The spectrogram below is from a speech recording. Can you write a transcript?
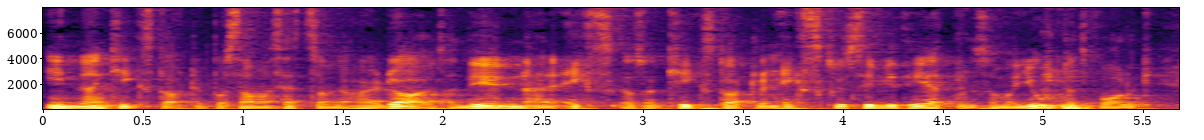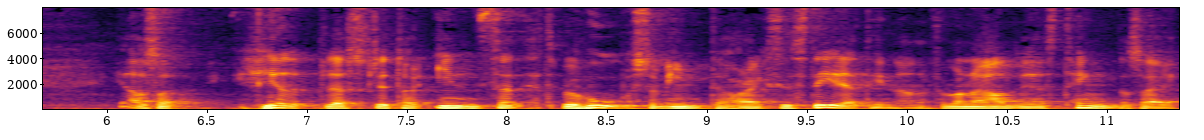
innan Kickstarter på samma sätt som vi har idag. Utan det är ju den här ex, alltså Kickstarter-exklusiviteten som har gjort att folk alltså, helt plötsligt har insett ett behov som inte har existerat innan. För man har aldrig ens tänkt så här,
